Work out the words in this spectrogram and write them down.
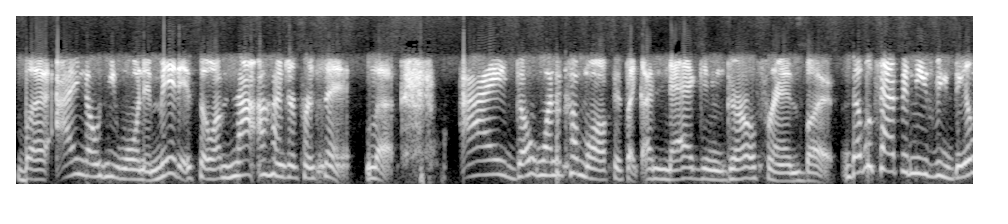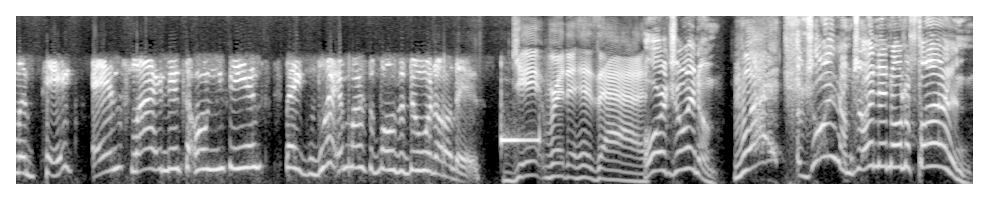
but I know he won't admit it, so I'm not hundred percent. Look. I don't want to come off as like a nagging girlfriend, but double tapping these revealing pics and sliding into OnlyFans, like what am I supposed to do with all this? Get rid of his ass. Or join him. What? Join him. Join in on the fun.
